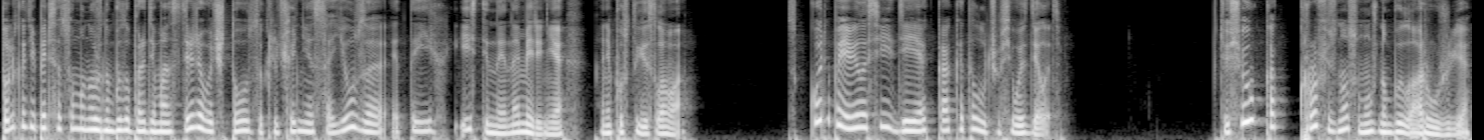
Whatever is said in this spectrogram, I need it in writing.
Только теперь Сацуму нужно было продемонстрировать, что заключение союза – это их истинное намерение, а не пустые слова. Вскоре появилась идея, как это лучше всего сделать. Тюсю, как кровь из носа, нужно было оружие.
